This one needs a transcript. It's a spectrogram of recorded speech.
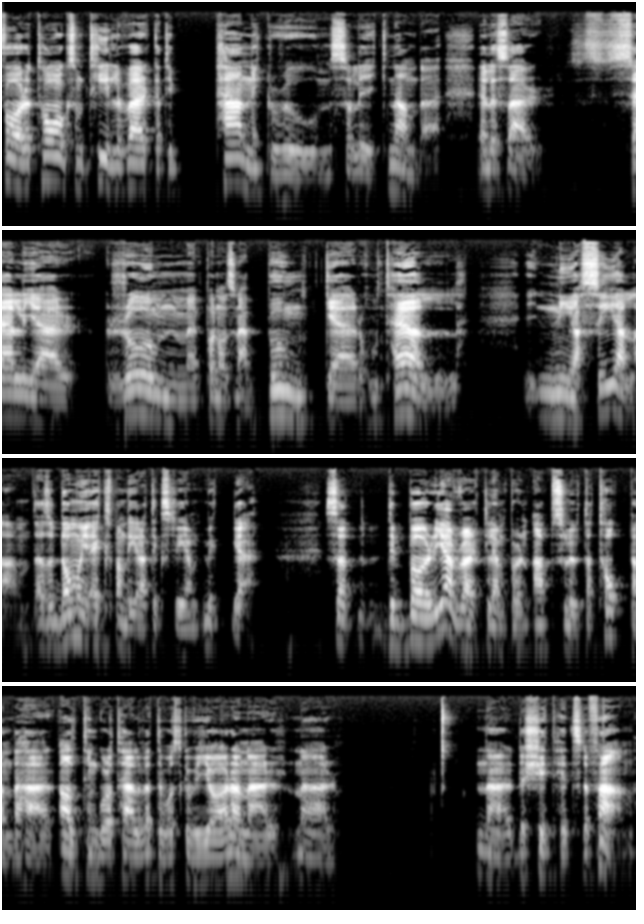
företag som tillverkar typ panic rooms och liknande. Eller så här säljer rum på någon sån här bunkerhotell i Nya Zeeland. Alltså de har ju expanderat extremt mycket. Så att det börjar verkligen på den absoluta toppen det här. Allting går åt helvete. Vad ska vi göra när, när, när the shit hits the fan?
